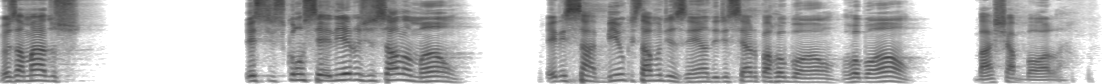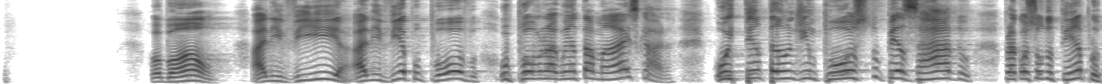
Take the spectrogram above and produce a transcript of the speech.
Meus amados, esses conselheiros de Salomão, eles sabiam o que estavam dizendo e disseram para Roboão: Roboão, baixa a bola. Robão, alivia, alivia para o povo. O povo não aguenta mais, cara. 80 anos de imposto pesado para a construção do templo.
